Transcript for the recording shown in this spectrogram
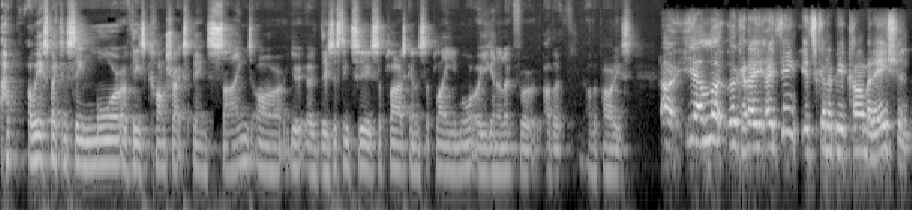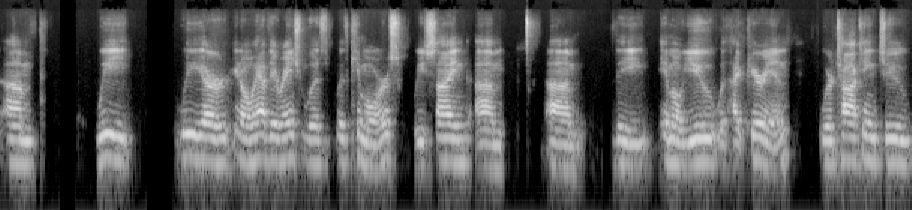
are we expecting to see more of these contracts being signed, or are the existing two suppliers going to supply you more, or are you going to look for other other parties? Uh, yeah, look, look, and I, I think it's going to be a combination. Um, we we are, you know, have the arrangement with with Chemours. We signed um, um, the MOU with Hyperion. We're talking to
